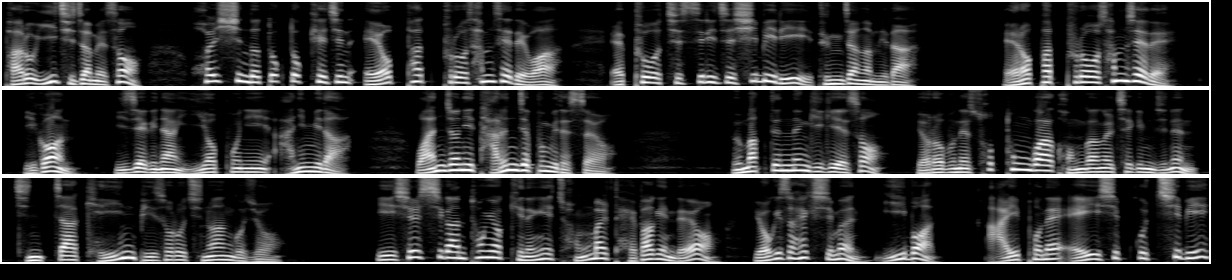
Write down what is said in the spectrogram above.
바로 이 지점에서 훨씬 더 똑똑해진 에어팟 프로 3세대와 애플워치 시리즈 11이 등장합니다. 에어팟 프로 3세대. 이건 이제 그냥 이어폰이 아닙니다. 완전히 다른 제품이 됐어요. 음악 듣는 기기에서 여러분의 소통과 건강을 책임지는 진짜 개인 비서로 진화한 거죠. 이 실시간 통역 기능이 정말 대박인데요. 여기서 핵심은 2번 아이폰의 A19 칩이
